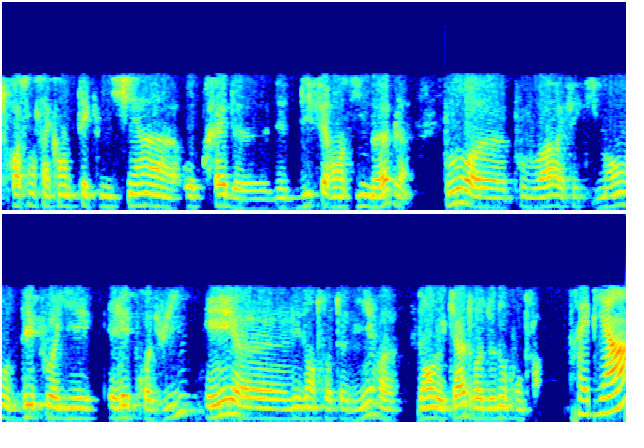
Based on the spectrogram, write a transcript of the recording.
350 euh, techniciens euh, auprès de, différents immeubles pour euh, pouvoir effectivement déployer les produits et les entretenir dans le cadre de nos contrats. Très bien.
